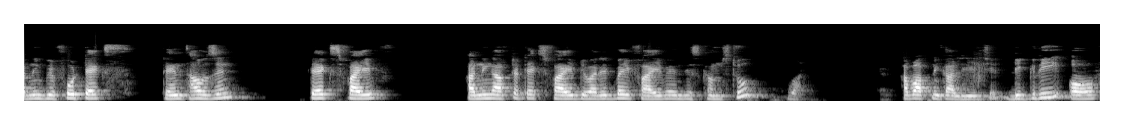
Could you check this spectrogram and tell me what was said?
earning before tax ten thousand tax five earning after tax 5 divided by five and this comes to अब आप निकाल लीजिए डिग्री ऑफ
